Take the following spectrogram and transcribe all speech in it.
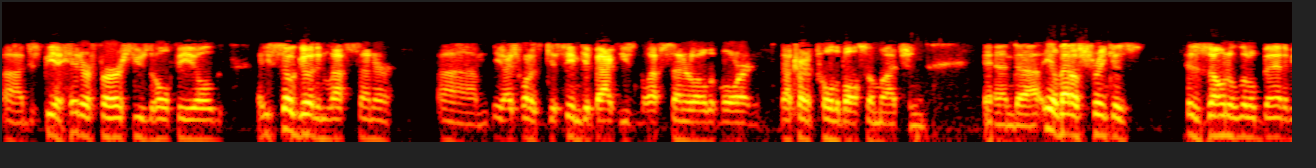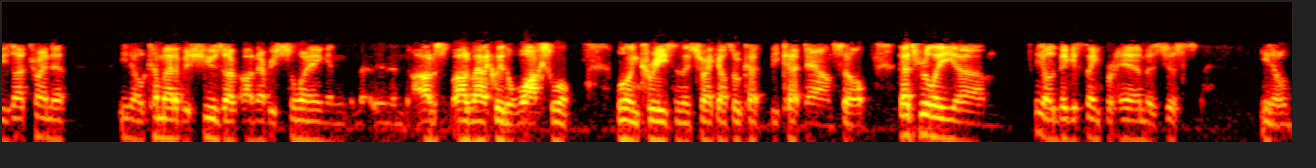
Uh, just be a hitter first, use the whole field. He's so good in left center. Um, you know, I just want to get, see him get back to using the left center a little bit more and not try to pull the ball so much. And and uh, you know that'll shrink his his zone a little bit if he's not trying to, you know, come out of his shoes on, every swing, and, and automatically the walks will will increase and the strikeouts will cut be cut down. So that's really um, you know the biggest thing for him is just you know,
